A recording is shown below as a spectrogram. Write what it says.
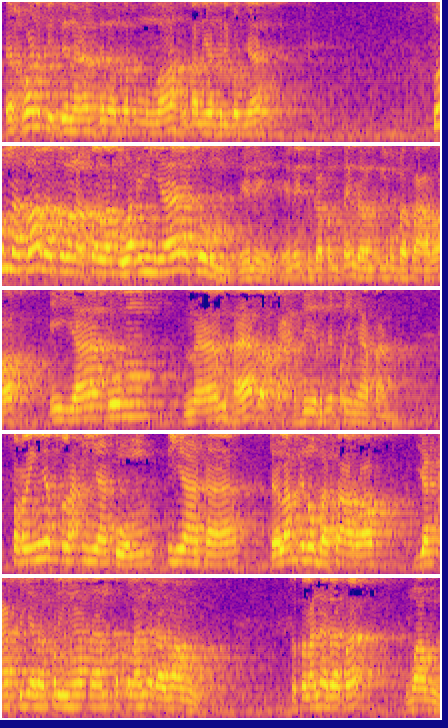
Ikhwan fi din azza wa kita lihat berikutnya. Tsumma qala sallallahu alaihi wa iyyakum. Ini, ini juga penting dalam ilmu bahasa Arab. Iyyakum nan hadza tahdzir ini peringatan. Seringnya setelah iyyakum, iyyaka dalam ilmu bahasa Arab yang artinya adalah peringatan setelahnya ada wawu. Setelahnya ada apa? Wawu.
